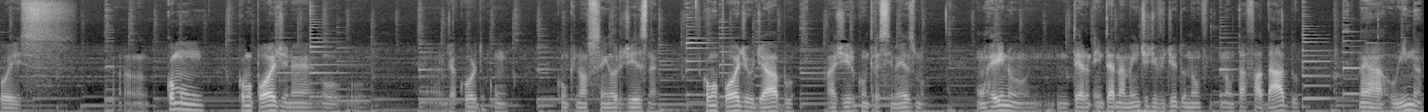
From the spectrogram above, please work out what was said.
pois ah, como, como pode, né, o, o, ah, de acordo com, com o que nosso Senhor diz, né, como pode o diabo agir contra si mesmo? Um reino inter, internamente dividido não não está fadado, né, à ruína?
